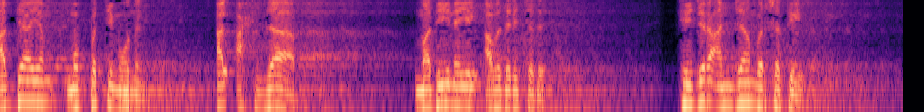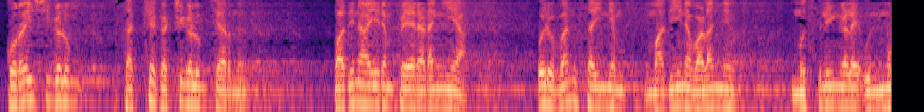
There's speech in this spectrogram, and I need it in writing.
അദ്ധ്യായം മുപ്പത്തിമൂന്ന്. അൽ അഹ്സാബ് മദീനയിൽ അവതരിച്ചത്. ഹിജറ അഞ്ചാം വർഷത്തിൽ കുറൈശികളും സഖ്യകക്ഷികളും ചേർന്ന് പതിനായിരം പേരടങ്ങിയ ഒരു വൻ സൈന്യം മദീന വളഞ്ഞ് മുസ്ലിങ്ങളെ ഉന്മൂലനം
